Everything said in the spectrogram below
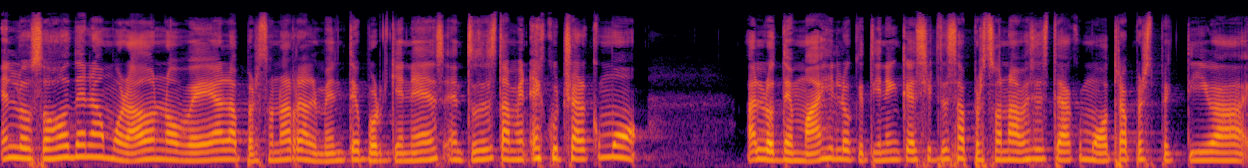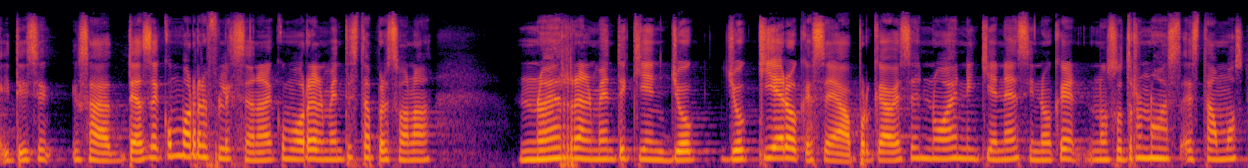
en los ojos de enamorado no ve a la persona realmente por quién es. Entonces también escuchar como a los demás y lo que tienen que decir de esa persona a veces te da como otra perspectiva y te dice, o sea, te hace como reflexionar como realmente esta persona no es realmente quien yo, yo quiero que sea, porque a veces no es ni quién es, sino que nosotros nos estamos,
